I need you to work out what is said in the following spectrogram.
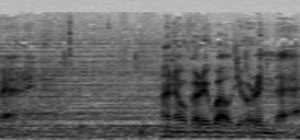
Mary. I know very well you're in there.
